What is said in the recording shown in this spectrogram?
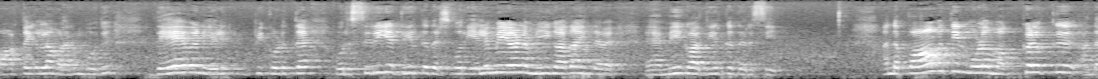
வார்த்தைகள்லாம் வரும்போது தேவன் எழுப்பி கொடுத்த ஒரு சிறிய தீர்க்கதரிசி ஒரு எளிமையான மீகா தான் இந்த அஹ், மீகா தீர்க்கதரிசி. அந்த பாவத்தின் மூலம் மக்களுக்கு அந்த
